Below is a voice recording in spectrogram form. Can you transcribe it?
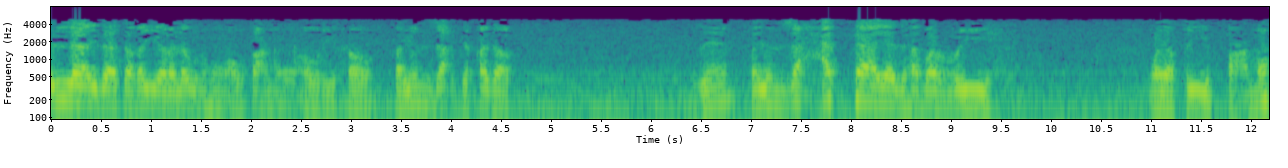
إلا إذا تغير لونه أو طعمه أو ريحه فينزع بقدر. زين؟ فينزع حتى يذهب الريح ويطيب طعمه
